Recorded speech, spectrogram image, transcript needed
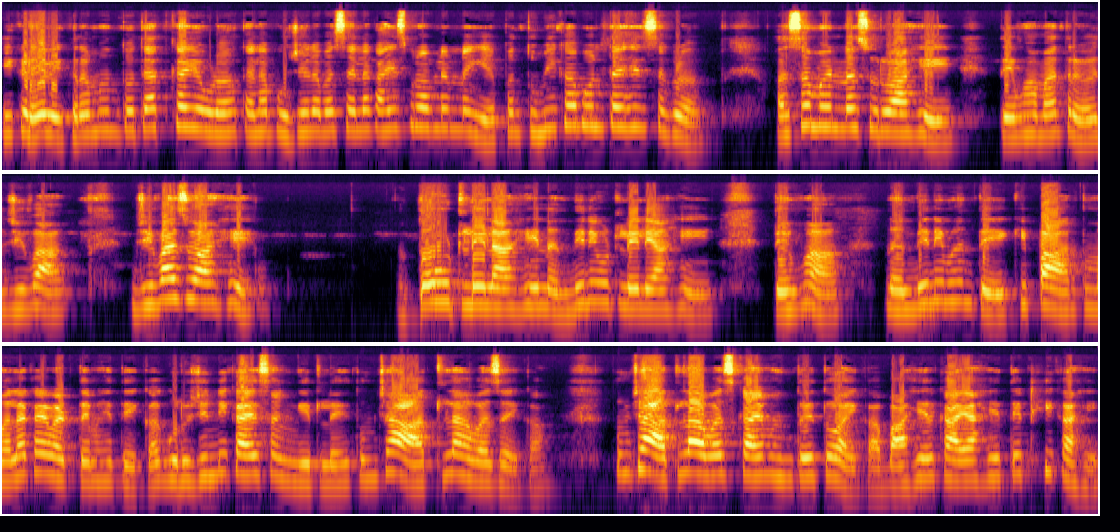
इकडे विक्रम म्हणतो त्यात काय एवढं? त्याला पूजेला बसायला काहीच प्रॉब्लेम नाहीये. पण तुम्ही का बोलताय हे सगळं? असं म्हणणं सुरू आहे. तेव्हा मात्र जीवा जीवा जो आहे तो उठलेला आहे नंदिनी उठलेली आहे. तेव्हा नंदिनी म्हणते की पार्थ मला काय वाटतंय माहितीये का? गुरुजींनी काय सांगितलंय? तुमच्या आतला आवाज ऐका तुमच्या आतला आवाज काय म्हणतोय तो ऐका. बाहेर काय आहे ते ठीक आहे.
